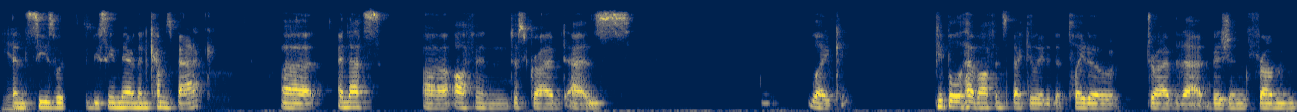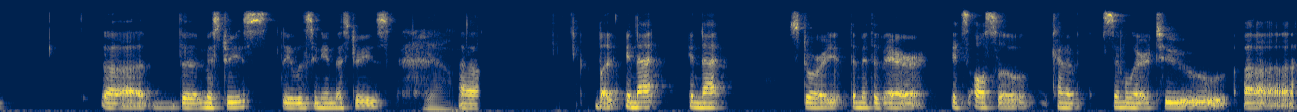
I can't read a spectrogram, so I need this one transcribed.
yeah. and sees what's to be seen there and then comes back. Uh, and that's uh, often described as like people have often speculated that plato derived that vision from uh, the mysteries the eleusinian mysteries. Yeah. Uh, but in that in that story, The Myth of Air, it's also kind of similar to uh,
